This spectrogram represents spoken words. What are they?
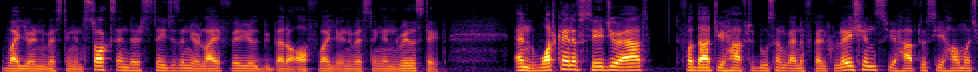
while you're investing in stocks and there's stages in your life where you'll be better off while you're investing in real estate. And what kind of stage you're at, for that you have to do some kind of calculations. You have to see how much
